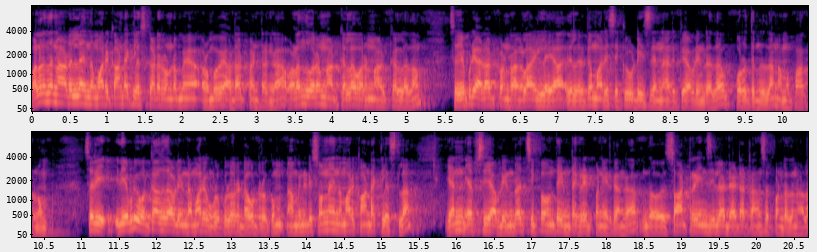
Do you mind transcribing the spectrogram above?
வளர்ந்த நாடில் இந்த மாதிரி காண்டாக்ட்லெஸ் கடை ரொம்பவே ரொம்பவே அடாப்ட் பண்ணுறாங்க வளர்ந்து வரும் நாட்களில் வரும் நாட்களில் தான். ஸோ எப்படி அடாப்ட் பண்ணுறாங்களா இல்லையா? இதில் இருக்க மாதிரி செக்யூரிட்டிஸ் என்ன இருக்குது அப்படின்றத பொறுத்திருந்து தான் நம்ம பார்க்கணும். சரி இது எப்படி ஒர்க் ஆகுது அப்படின்ற மாதிரி உங்களுக்குள்ள ஒரு டவுட் இருக்கும். நான் முன்னாடி சொன்ன இந்த மாதிரி காண்டாக்ட் லிஸ்ட்டில் என்எஃப்சி அப்படின்ற சிப்பை வந்து இன்டகிரேட் பண்ணியிருக்காங்க. இந்த ஷார்ட் ரேஞ்சில் டேட்டா ட்ரான்ஸ்ஃபர் பண்ணுறதுனால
